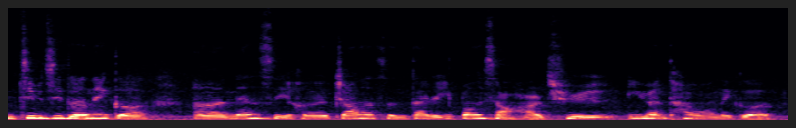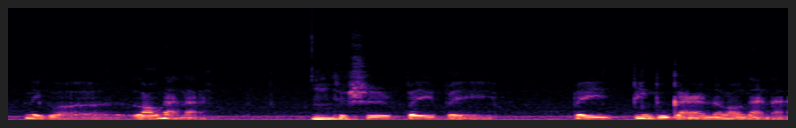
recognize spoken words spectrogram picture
你记不记得那个呃，Nancy 和 Jonathan 带着一帮小孩去医院探望那个那个老奶奶，嗯，就是被被被病毒感染的老奶奶。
